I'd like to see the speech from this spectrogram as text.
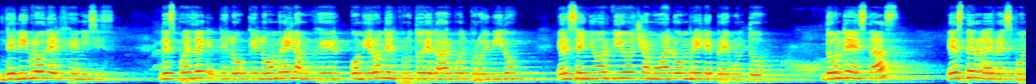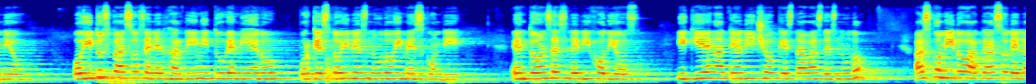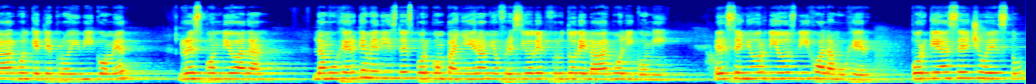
Del libro del Génesis. Después de, lo que el hombre y la mujer comieron del fruto del árbol prohibido, el Señor Dios llamó al hombre y le preguntó, ¿Dónde estás? Este le respondió, Oí tus pasos en el jardín y tuve miedo porque estoy desnudo y me escondí. Entonces le dijo Dios, ¿y quién te ha dicho que estabas desnudo? ¿Has comido acaso del árbol que te prohibí comer? Respondió Adán, la mujer que me diste por compañera me ofreció del fruto del árbol y comí. El Señor Dios dijo a la mujer, ¿por qué has hecho esto?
